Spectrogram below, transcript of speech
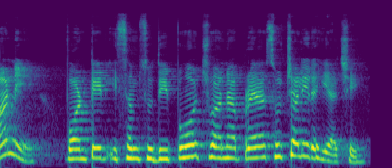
અને વોન્ટેડ ઇસમ સુધી પહોંચવાના પ્રયાસો ચાલી રહ્યા છે.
